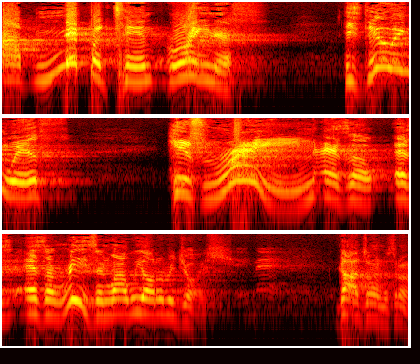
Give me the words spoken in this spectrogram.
omnipotent reigneth. He's dealing with his reign as a, as, as a reason why we ought to rejoice. God's on the throne.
